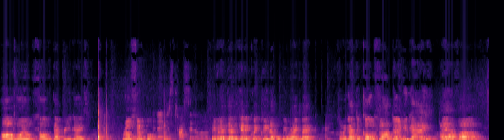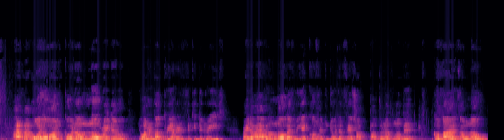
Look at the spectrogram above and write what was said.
olive oil, salt, and pepper. You guys, Okay. Real simple. And then just toss it a little Leave it at that. Let's get a quick cleanup. We'll be right back. Okay. So we got the coleslaw done, you guys. I have uh, I have my oil on going on low right now. You want it about 350 degrees. Right now I have it on low. As we get closer to doing the fish, I'll pump it up a little bit. Comal's on low.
